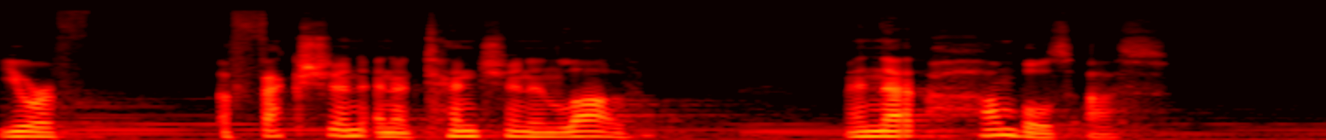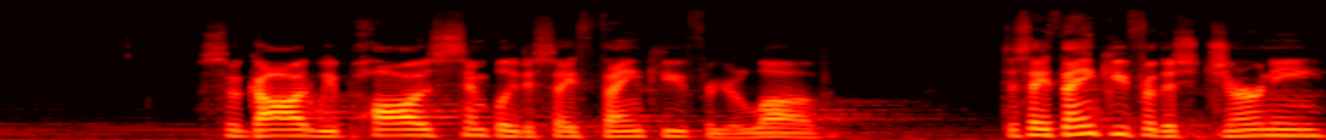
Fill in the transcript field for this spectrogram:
your affection and attention and love. And that humbles us. So, God, we pause simply to say thank you for your love, to say thank you for this journey,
